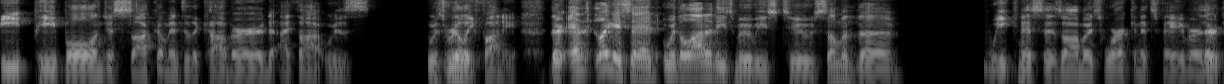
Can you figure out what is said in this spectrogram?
eat people and just suck them into the cupboard, I thought was was really funny. There and like I said, with a lot of these movies too, some of the weaknesses almost work in its favor. There,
